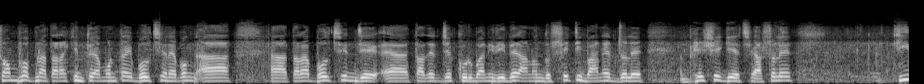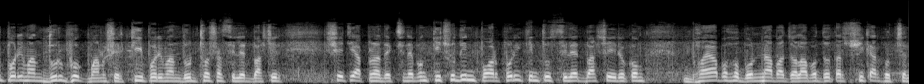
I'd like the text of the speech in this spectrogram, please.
সম্ভব না। তারা কিন্তু এমনটাই বলছেন এবং তারা বলছেন যে তাদের যে কুরবানির ঈদের আনন্দ, সেটি বানের জলে ভেসে গিয়েছে। আসলে কি পরিমাণ দুর্ভোগ মানুষের, কি পরিমাণ দুর্দশা সিলেটবাসীর, সেটি আপনারা দেখছেন। এবং কিছুদিন পরপরই কিন্তু সিলেটবাসী এরকম ভয়াবহ বন্যা বা জলাবদ্ধতার শিকার হচ্ছেন।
